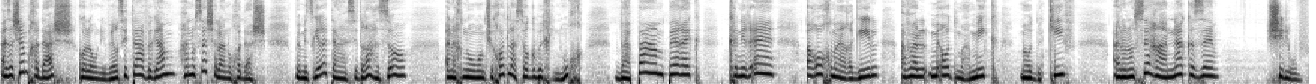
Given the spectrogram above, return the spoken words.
אז השם חדש, כל האוניברסיטה, וגם הנושא שלנו חדש. במסגרת הסדרה הזו, אנחנו ממשיכות לעסוק בחינוך, והפעם פרק כנראה ארוך מהרגיל, אבל מאוד מעמיק, מאוד מקיף, על הנושא הענק הזה, שילוב.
